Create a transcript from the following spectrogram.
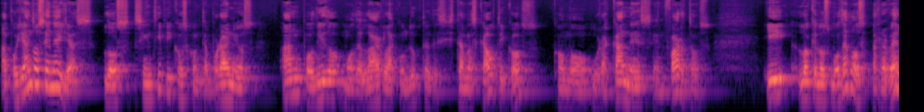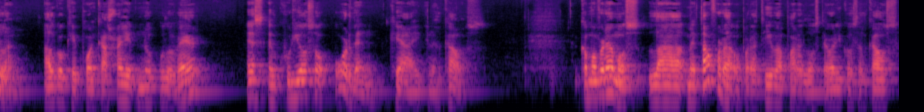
Apoyándose en ellas, los científicos contemporáneos han podido modelar la conducta de sistemas caóticos, como huracanes e infartos, y lo que los modelos revelan, algo que Poincaré no pudo ver, es el curioso orden que hay en el caos. Como veremos, la metáfora operativa para los teóricos del caos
